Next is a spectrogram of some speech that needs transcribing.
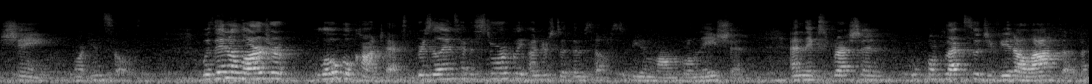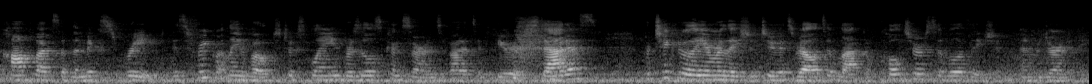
shame or insult. Within a larger global context, Brazilians have historically understood themselves to be a mongrel nation, and the expression o complexo de vira-lata, the complex of the mixed breed, is frequently invoked to explain Brazil's concerns about its inferior status, particularly in relation to its relative lack of culture, civilization, and modernity.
